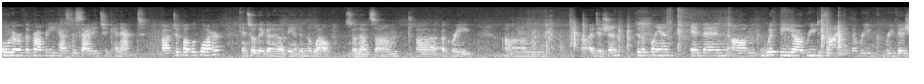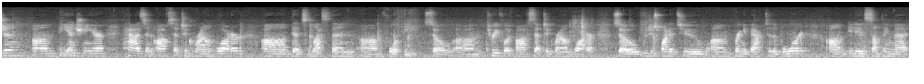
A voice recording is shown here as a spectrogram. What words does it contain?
owner of the property has decided to connect uh, to public water, and so they're going to abandon the well. So that's um, uh, a great um, addition to the plan. And then um, with the uh, redesign and the re- revision, um, the engineer has an offset to groundwater um, that's less than um, four feet. So um, three-foot offset to groundwater. So we just wanted to um, bring it back to the board. Um, It is something that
